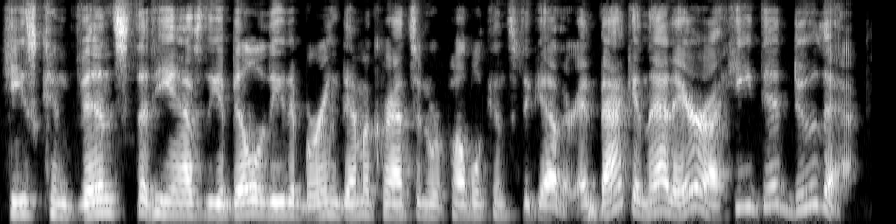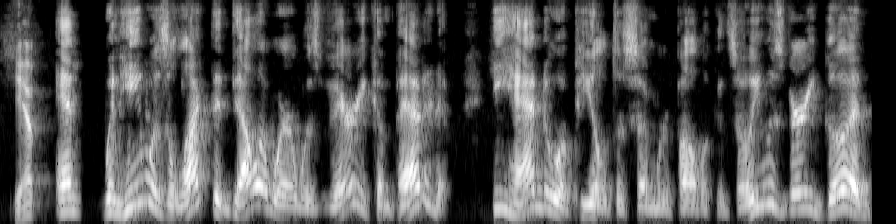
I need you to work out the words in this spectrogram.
He's convinced that he has the ability to bring Democrats and Republicans together. And back in that era, he did do that. Yep. And when he was elected, Delaware was very competitive. He had to appeal to some Republicans, so he was very good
